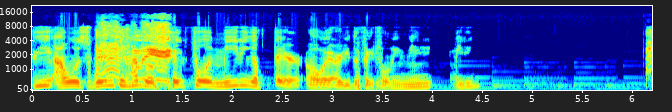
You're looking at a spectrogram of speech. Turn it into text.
the I was waiting to have a fateful meeting up there. Oh wait, are you the fateful me- me- meeting?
